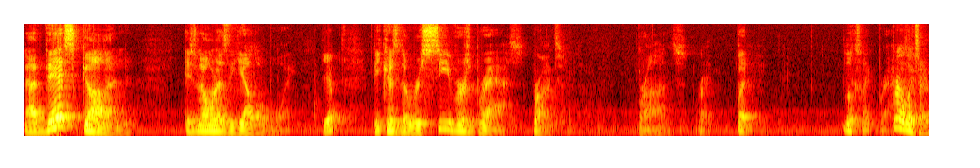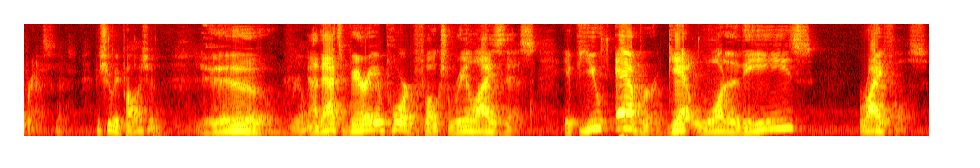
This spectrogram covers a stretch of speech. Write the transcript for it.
Now this gun is known as the Yellow Boy Yep, because the receiver's brass, bronze. bronze, Right. but looks like brass. Bro looks like brass. Should we polish it? No. Really? Now that's very important, folks. Realize this. If you ever get one of these rifles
